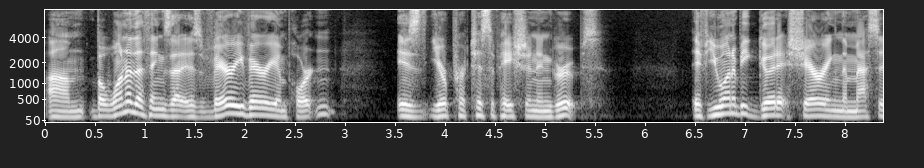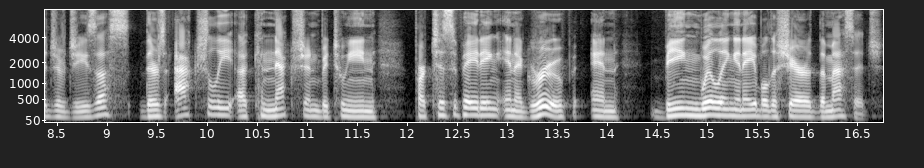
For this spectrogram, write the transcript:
Um, but one of the things that is very, very important is your participation in groups if you want to be good at sharing the message of Jesus, there's actually a connection between participating in a group and being willing and able to share the message.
